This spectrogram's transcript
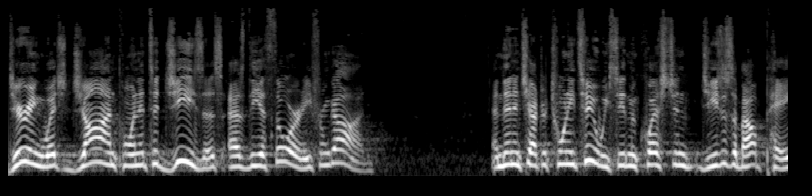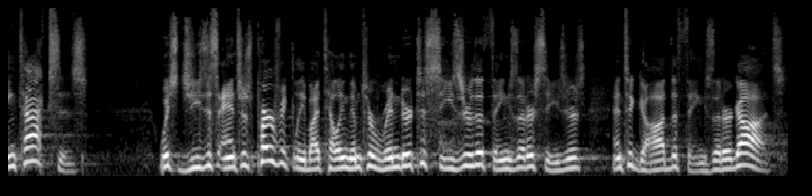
during which John pointed to Jesus as the authority from God. And then in chapter 22, we see them question Jesus about paying taxes, which Jesus answers perfectly by telling them to render to Caesar the things that are Caesar's and to God the things that are God's.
